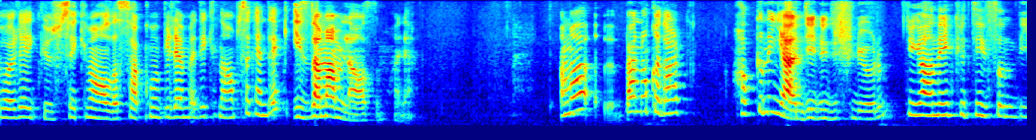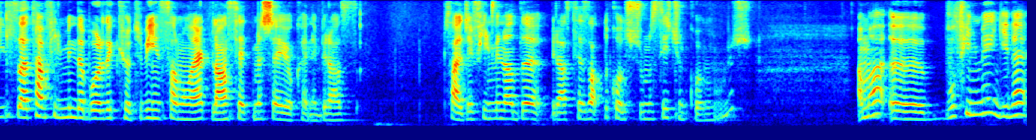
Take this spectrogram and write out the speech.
böyle gülsek mi ağlasak mı bilemedik ne yapsak hani dedik ki izlemem lazım hani. Ama ben o kadar hakkını yendiğini düşünüyorum. Dünyanın en kötü insanı değil. Zaten filmin de bu arada kötü bir insan olarak lanse etme şey yok. Hani biraz sadece filmin adı biraz tezatlık oluşturması için konulmuş. Ama e, bu filmi yine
